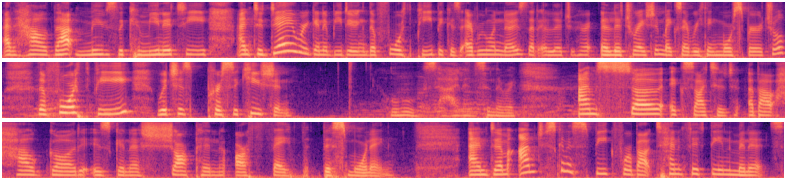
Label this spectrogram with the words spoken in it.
and how that moves the community. And today, we're going to be doing the fourth P because everyone knows that alliter- alliteration makes everything more spiritual. The fourth P, which is persecution. Ooh, silence in the room. I'm so excited about how God is going to sharpen our faith this morning. And um, I'm just going to speak for about 10, 15 minutes.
